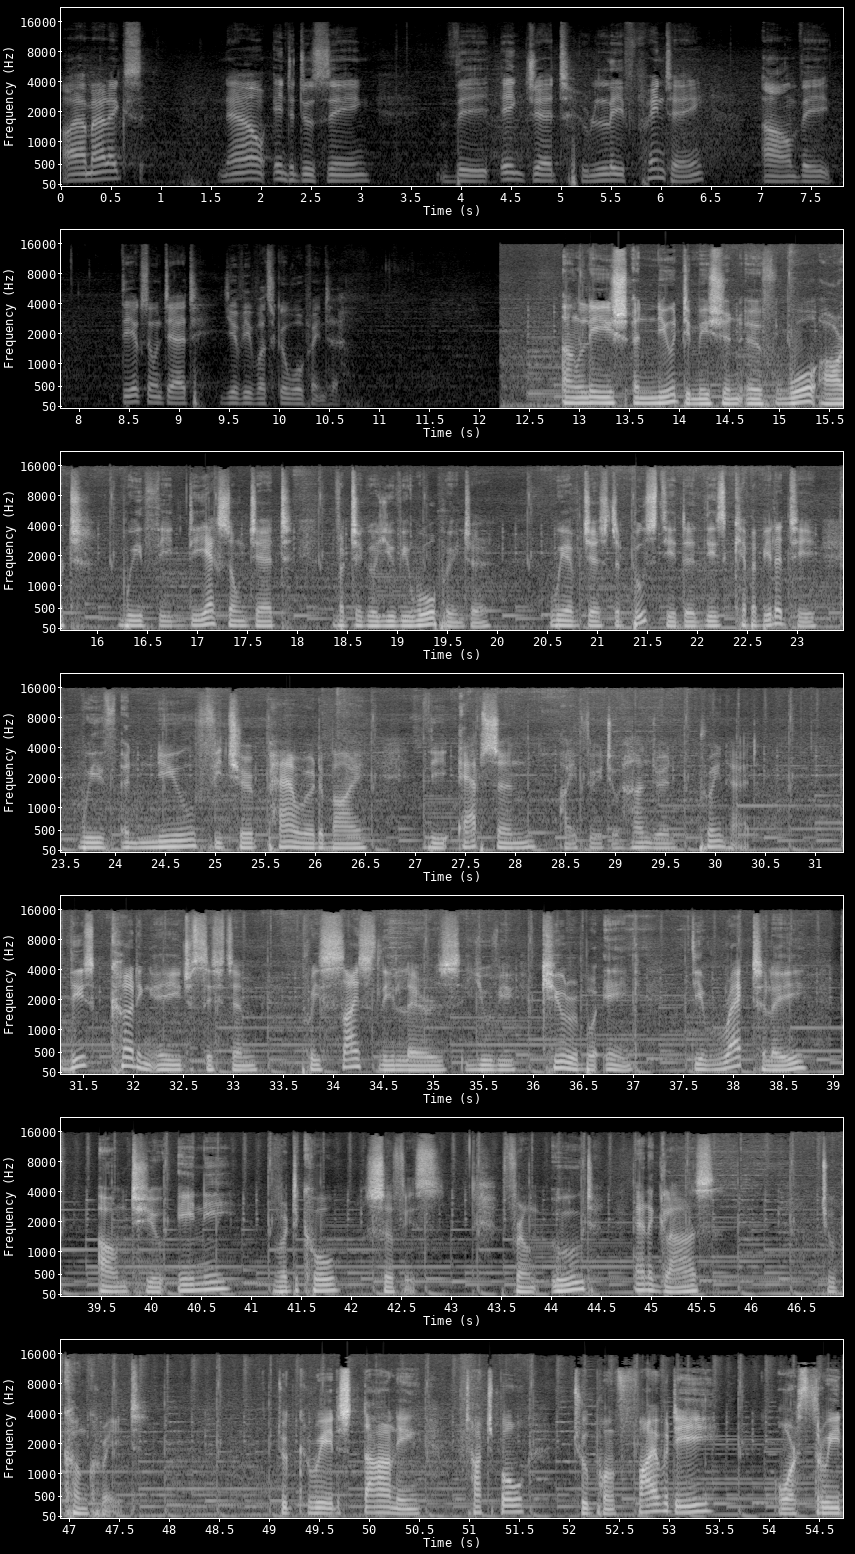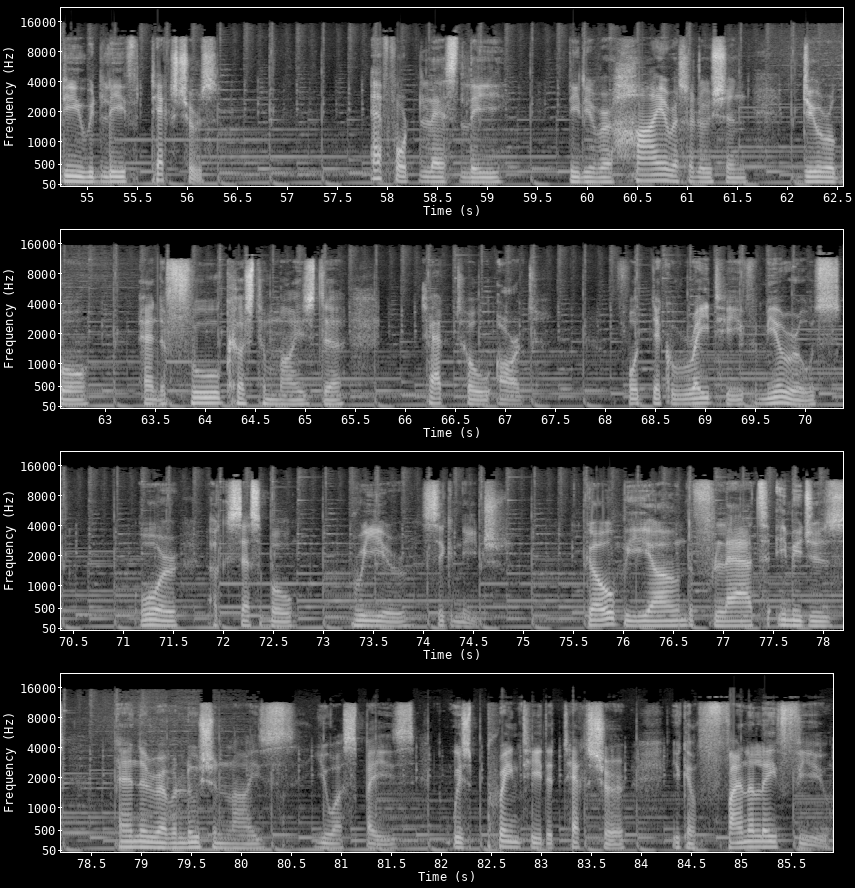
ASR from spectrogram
Hi, I'm Alex. Now introducing the inkjet relief printing on the DxOnJet UV vertical wall printer. Unleash a new dimension of wall art with the DxOnJet vertical UV wall printer. We have just boosted this capability with a new feature powered by the Epson i3200 printhead. This cutting edge system precisely layers UV curable ink directly onto any vertical surface, from wood and glass to concrete. To create stunning, touchable 2.5D or 3D relief textures effortlessly deliver high resolution, durable, and full customized tactile art for decorative murals or accessible Braille signage. Go beyond flat images and revolutionize your space with printed texture you can finally feel.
